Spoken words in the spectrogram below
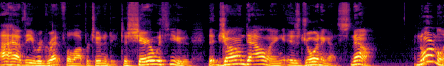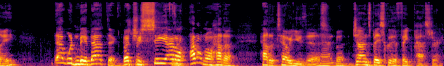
I have the regretful opportunity to share with you that John Dowling is joining us. Now, normally that wouldn't be a bad thing, but you see, I don't, I don't know how to how to tell you this, Uh, but John's basically a fake pastor.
